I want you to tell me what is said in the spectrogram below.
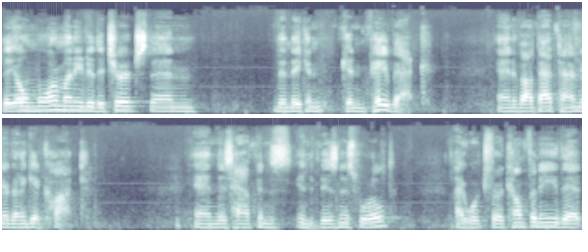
they owe more money to the church than then they can, can pay back. And about that time, they're going to get caught. And this happens in the business world. I worked for a company that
